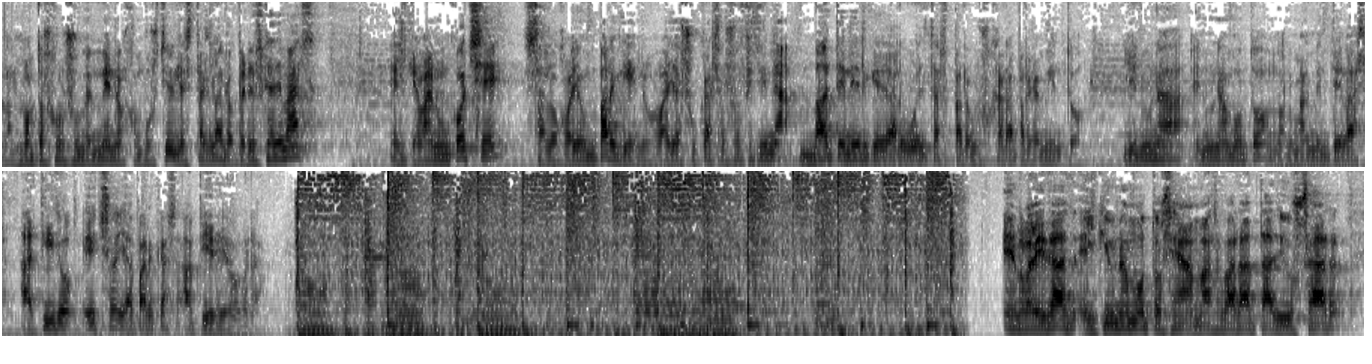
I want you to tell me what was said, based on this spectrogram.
Las motos consumen menos combustible, está claro, pero es que además el que va en un coche, salvo que vaya a un parque, no vaya a su casa o su oficina, va a tener que dar vueltas para buscar aparcamiento. Y en una, en una moto normalmente vas a tiro hecho y aparcas a pie de obra. En realidad, el que una moto sea más barata de usar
